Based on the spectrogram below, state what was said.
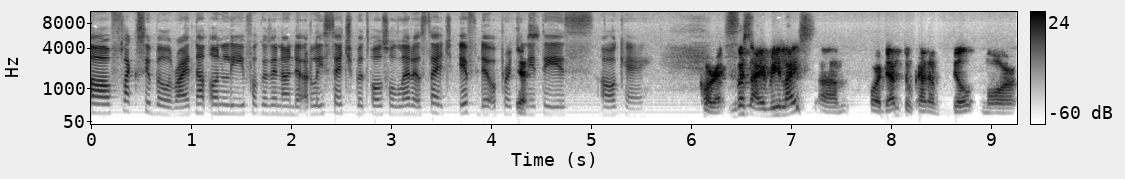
uh, flexible, right? Not only focusing on the early stage, but also later stage if the opportunity is okay. Correct. Because I realized um, for them to kind of build more,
